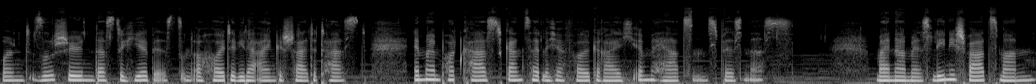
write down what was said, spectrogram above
und so schön, dass du hier bist und auch heute wieder eingeschaltet hast in meinem Podcast Ganzheitlich Erfolgreich im Herzensbusiness. Mein Name ist Leni Schwarzmann.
